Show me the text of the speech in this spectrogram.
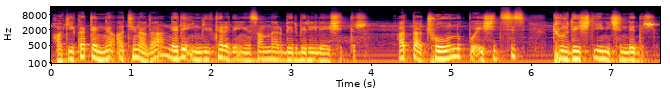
Hakikaten ne Atina'da ne de İngiltere'de insanlar birbiriyle eşittir. Hatta çoğunluk bu eşitsiz türdeşliğin içindedir.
